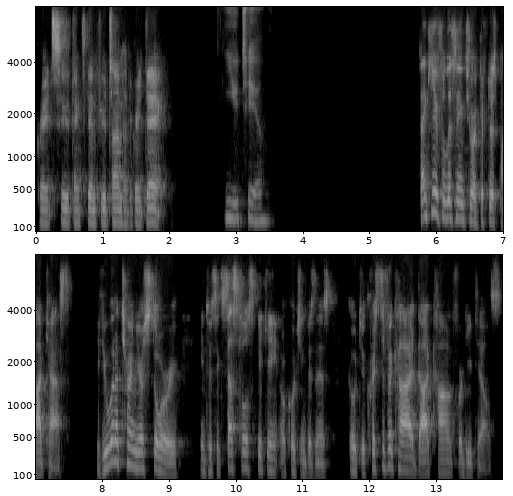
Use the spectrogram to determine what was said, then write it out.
Great, Sue. Thanks again for your time. Have a great day. You too. Thank you for listening to our Gifters podcast. If you want to turn your story into a successful speaking or coaching business, go to christopherkai.com for details.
